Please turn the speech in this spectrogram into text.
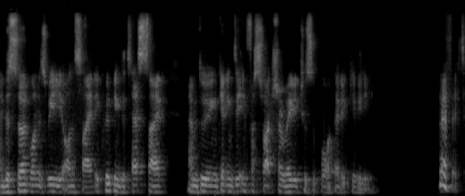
And the third one is really on site, equipping the test site and doing getting the infrastructure ready to support that activity. Perfect.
